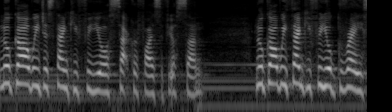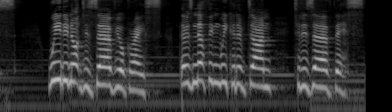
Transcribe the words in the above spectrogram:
Lord God, we just thank you for your sacrifice of your Son. Lord God, we thank you for your grace. We do not deserve your grace. There is nothing we could have done to deserve this.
